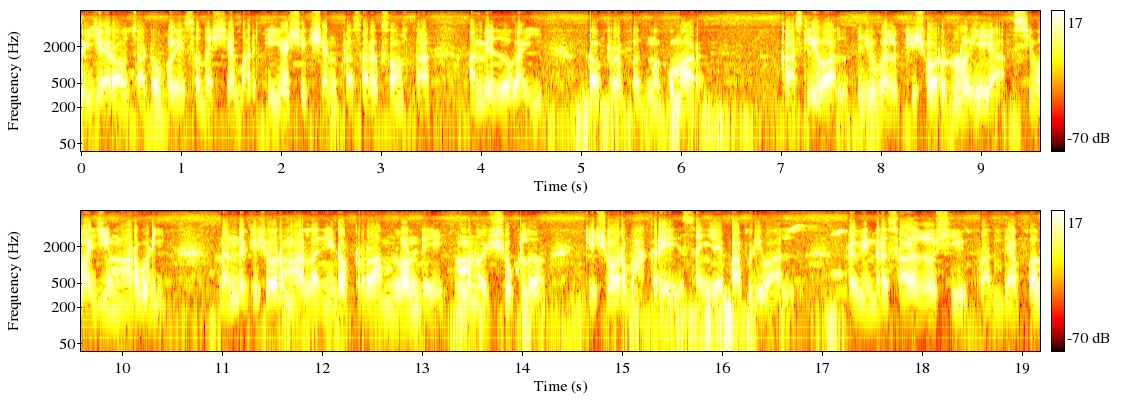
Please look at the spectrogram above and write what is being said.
विजयराव चाटोपळे सदस्य भारतीय शिक्षण प्रसारक संस्था अंबेजोगाई डॉक्टर पद्मकुमार कासलीवाल जुगल किशोर लोहिया शिवाजी मारवडी नंदकिशोर मालानी डॉक्टर राम लोंडे मनोज शुक्ल किशोर भाकरे संजय पापडीवाल रवींद्र साळजोशी प्राध्यापक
